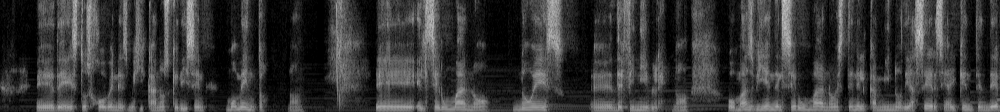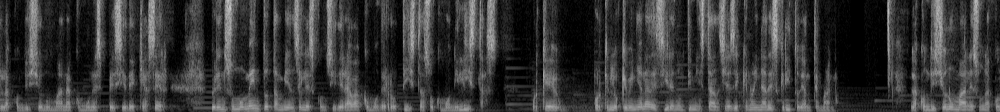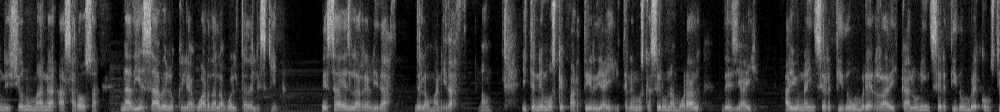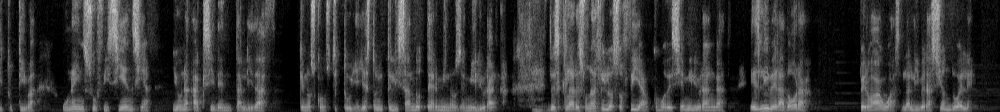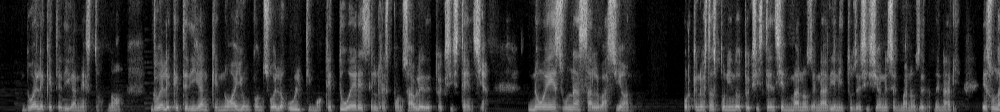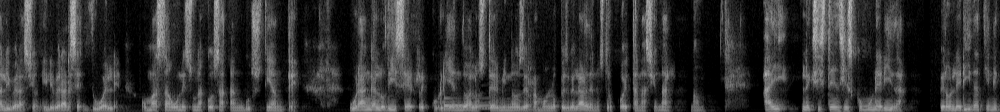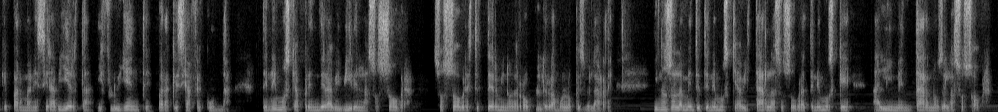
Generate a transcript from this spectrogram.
eh, de estos jóvenes mexicanos que dicen, momento, ¿no? Eh, el ser humano no es eh, definible, ¿no? O más bien el ser humano está en el camino de hacerse. Hay que entender la condición humana como una especie de quehacer. Pero en su momento también se les consideraba como derrotistas o como nihilistas, porque, porque lo que venían a decir en última instancia es de que no hay nada escrito de antemano. La condición humana es una condición humana azarosa Nadie sabe lo que le aguarda a la vuelta de la esquina. Esa es la realidad de la humanidad, ¿no? Y tenemos que partir de ahí, y tenemos que hacer una moral desde ahí. Hay una incertidumbre radical, una incertidumbre constitutiva, una insuficiencia y una accidentalidad que nos constituye. Ya estoy utilizando términos de Emilio Uranga. Entonces, claro, es una filosofía, como decía Emilio Uranga, es liberadora, pero aguas, la liberación duele. Duele que te digan esto, ¿no? Duele que te digan que no hay un consuelo último, que tú eres el responsable de tu existencia. No es una salvación, porque no estás poniendo tu existencia en manos de nadie ni tus decisiones en manos de, nadie. Es una liberación y liberarse duele, o más aún es una cosa angustiante. Uranga lo dice recurriendo a los términos de Ramón López Velarde, nuestro poeta nacional, ¿no? Hay, la existencia es como una herida, pero la herida tiene que permanecer abierta y fluyente para que sea fecunda. Tenemos que aprender a vivir en la zozobra, zozobra, este término de Ramón López Velarde. Y no solamente tenemos que habitar la zozobra, tenemos que alimentarnos de la zozobra.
